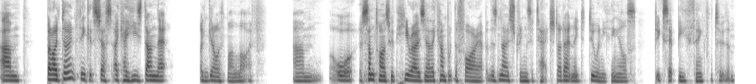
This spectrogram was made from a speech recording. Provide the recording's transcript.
Um, but I don't think it's just, okay, he's done that. I can get on with my life. Um, or sometimes with heroes, you know, they come put the fire out, but there's no strings attached. I don't need to do anything else except be thankful to them.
